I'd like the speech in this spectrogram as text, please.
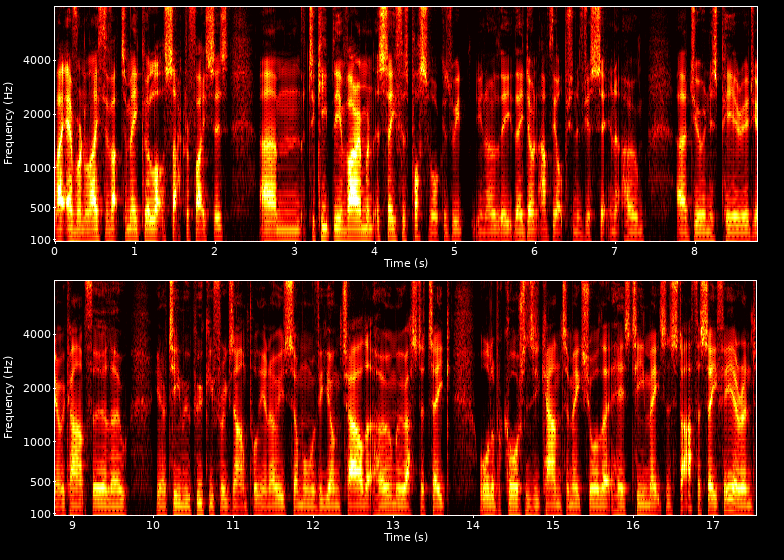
like everyone in life, they've had to make a lot of sacrifices um, to keep the environment as safe as possible because we, you know, they, they don't have the option of just sitting at home uh, during this period. You know, we can't furlough, you know, Teemu Pukki, for example. You know, he's someone with a young child at home who has to take all the precautions he can to make sure that his teammates and staff are safe here. And,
